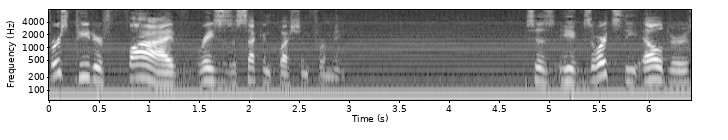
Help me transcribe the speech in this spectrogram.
1 Peter 5 raises a second question for me. He says, He exhorts the elders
